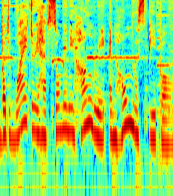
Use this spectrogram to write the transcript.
But why do you have so many hungry and homeless people?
